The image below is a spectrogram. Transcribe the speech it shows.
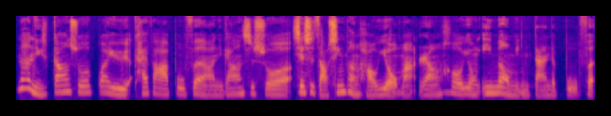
那你刚刚说关于开发的部分啊，你刚刚是说先是找亲朋好友嘛，然后用 email 名单的部分，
